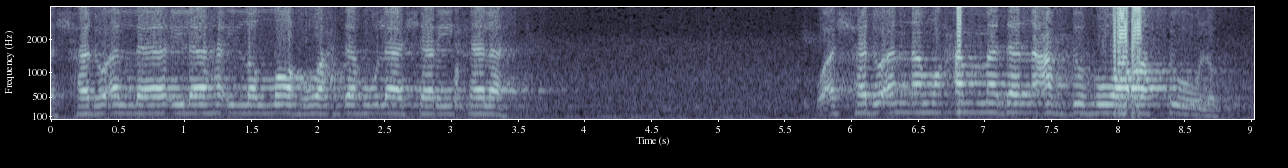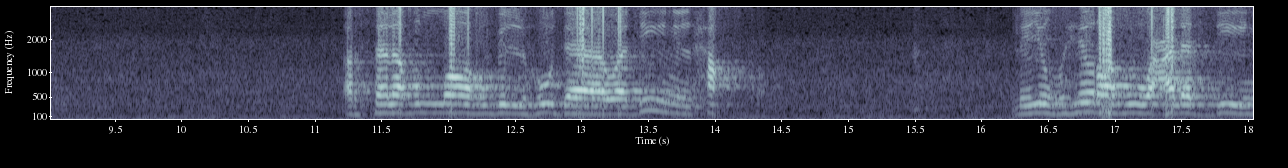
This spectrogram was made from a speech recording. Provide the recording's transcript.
أشهد أن لا إله إلا الله وحده لا شريك له. وأشهد أن محمدا عبده ورسوله. أرسله الله بالهدى ودين الحق ليظهره على الدين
